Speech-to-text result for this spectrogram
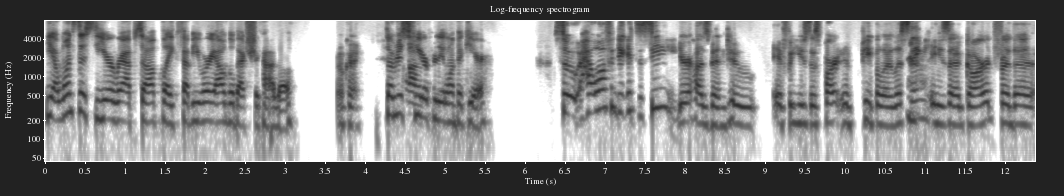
yeah, once this year wraps up, like February, I'll go back to Chicago. Okay. So I'm just uh, here for the Olympic year. So how often do you get to see your husband who if we use this part if people are listening he's a guard for the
